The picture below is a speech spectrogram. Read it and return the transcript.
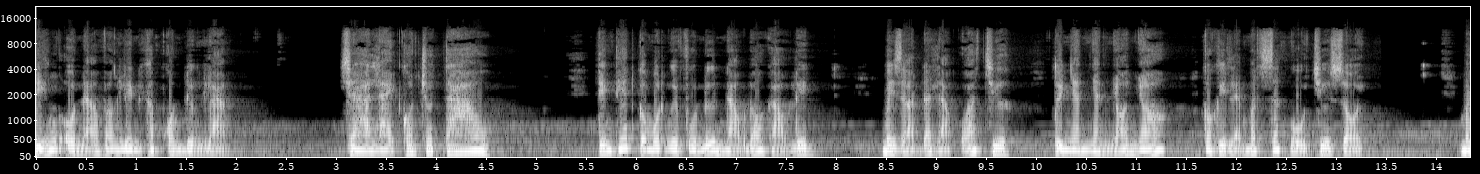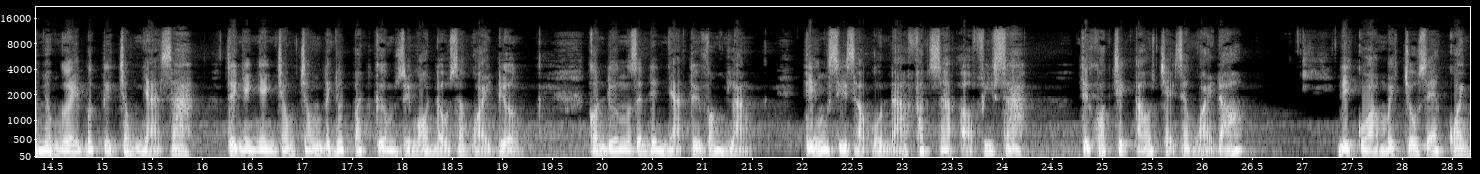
Tiếng ồn ào vang lên khắp con đường làng. Trả lại con cho tao. Tiếng thét của một người phụ nữ nào đó gào lên. Bây giờ đã là quá trưa, Tôi nhằn nhằn nhó nhó, Có khi lại mất giấc ngủ chưa rồi. Bao nhiêu người bước từ trong nhà ra, Tôi nhanh nhanh chóng chóng đánh nốt bát cơm Rồi ngó đầu ra ngoài đường. Con đường dẫn đến nhà tôi vắng lặng, Tiếng xì xào ồn ào phát ra ở phía xa. Tôi khoác chiếc áo chạy ra ngoài đó. Đi qua mấy chỗ rẽ quanh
